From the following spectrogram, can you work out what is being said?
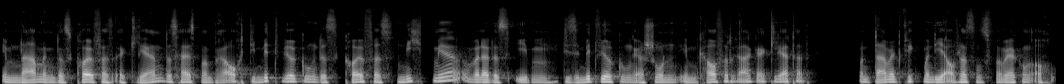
im Namen des Käufers erklären. Das heißt, man braucht die Mitwirkung des Käufers nicht mehr, weil er das eben, diese Mitwirkung ja schon im Kaufvertrag erklärt hat. Und damit kriegt man die Auflassungsvermerkung auch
